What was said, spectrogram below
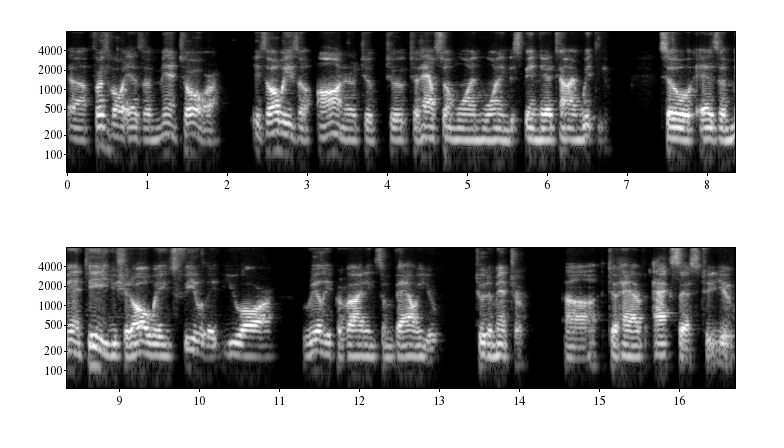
uh, first of all, as a mentor, it's always an honor to, to, to have someone wanting to spend their time with you. So, as a mentee, you should always feel that you are really providing some value to the mentor uh, to have access to you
